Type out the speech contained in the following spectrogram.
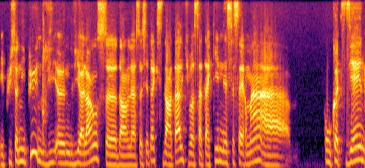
Et puis, ce n'est plus une violence euh, dans la société occidentale qui va s'attaquer nécessairement à, au quotidien,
